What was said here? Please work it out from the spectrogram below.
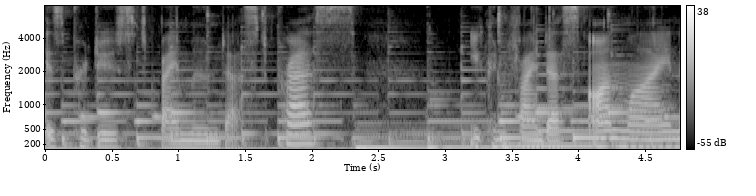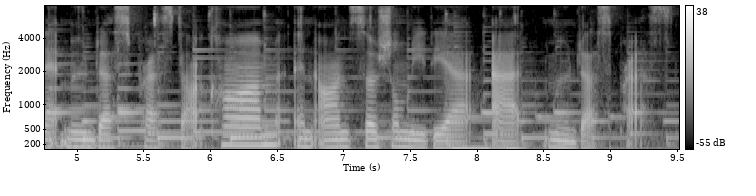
is produced by Moondust Press. You can find us online at moondustpress.com and on social media at moondustpress.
